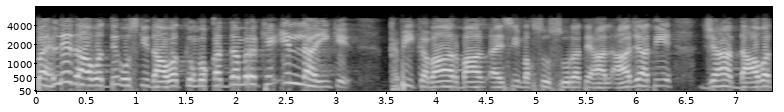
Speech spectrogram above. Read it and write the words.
पहले दावत दें, उसकी दावत को मुकदम रखें इल्ला के। कभी कभार बाज ऐसी मखसूस सूरत हाल आ जाती है, जहाँ दावत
